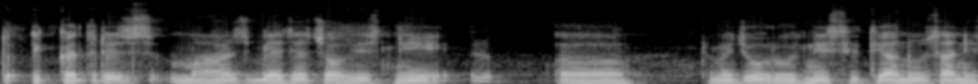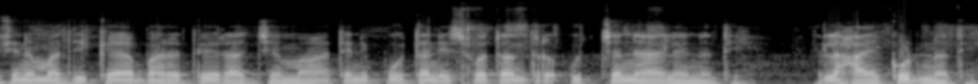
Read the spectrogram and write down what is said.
તો એકત્રીસ માર્ચ બે હજાર ચોવીસની તમે જો રોજની સ્થિતિ અનુસાર નીચેનામાંથી કયા ભારતીય રાજ્યમાં તેની પોતાની સ્વતંત્ર ઉચ્ચ ન્યાયાલય નથી, એટલે હાઈકોર્ટ નથી,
